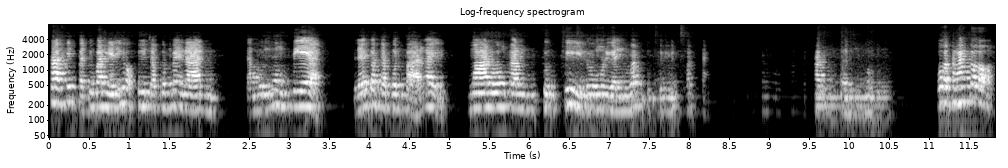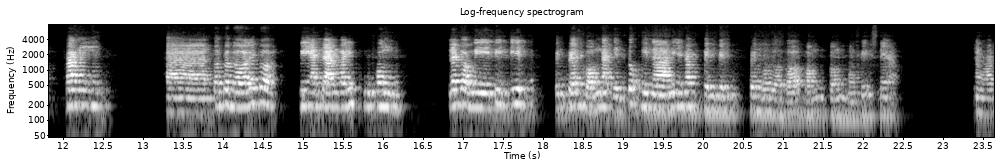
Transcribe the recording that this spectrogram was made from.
ถ้าคิดปัจจุบันอย่างนี้ก็คือตำบลแม่นานตำบลม่วงเตี้ย แล้วก็ตำบลป่าไร่มารวมกันจุดที่โรงเรียนวัดสุริวัดต่างครับเออก็ทั้งนั้นก็ทางตกดแล้วก็มีอาจารย์วัยครูพงศ์ แล้วก็มีพี่ที่เป็นแฟนของนายเด่นตุกมีนานี่ครับ เป็นเป็นเป็นของของของของพี่เนี่ยนะครับ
